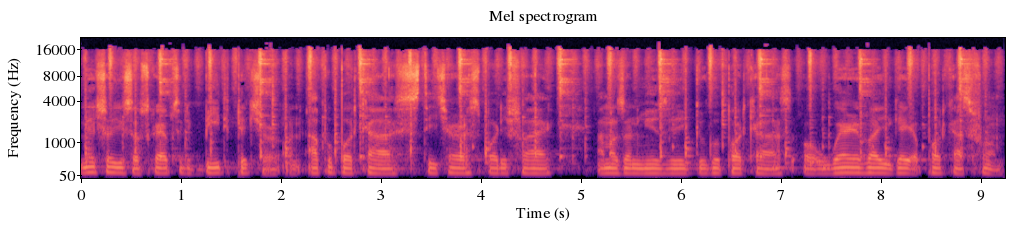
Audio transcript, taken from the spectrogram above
Make sure you subscribe to the Bid Picture on Apple Podcasts, Stitcher, Spotify, Amazon Music, Google Podcasts, or wherever you get your podcast from.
